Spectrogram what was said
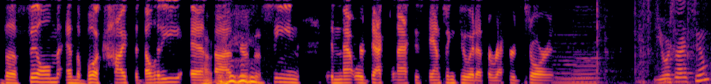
the film and the book High Fidelity. And uh, there's a scene in that where Jack Black is dancing to it at the record store. Yours, I assume?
